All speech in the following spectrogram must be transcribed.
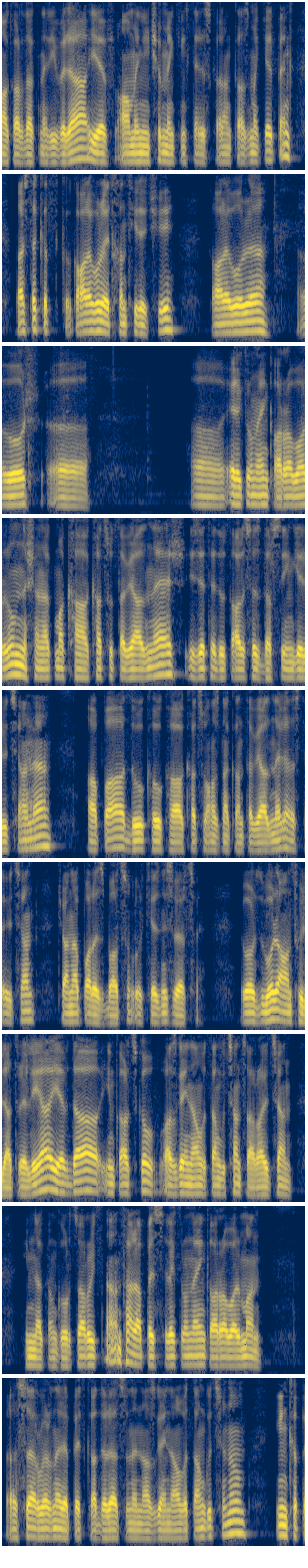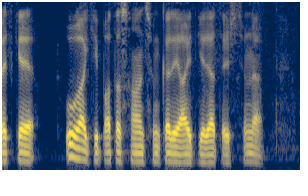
մակարդակների վրա եւ ամեն ինչը մենք ինքներս կարան կազմակերպենք, բայց դա կարևորը այդ խնդիրը չի, կարևորը որ էլեկտրոնային կառավարում նշանակում է քաղաքացու տվյալներ, իսկ եթե դու տալիս ես դրսի ընկերությանը, ապա դու քո քաղաքացու անձնական տվյալները ըստ էության ճանապարհ ես բացում, որ քեզնից վերցվեն որ որը անթույլատրելի է եւ դա իմ կարծիքով ազգային անվտանգության ծառայության հիմնական գործառույթն է ընդհանրապես էլեկտրոնային կառավարման սերվերները պետքա դրացնեն ազգային անվտանգությունում ինքը պետք է ուղակի պատասխանատվություն կրի այդ գերատեսչությունը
